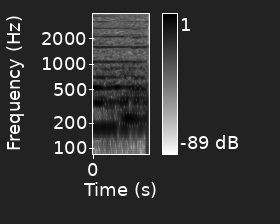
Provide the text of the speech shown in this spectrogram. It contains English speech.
Mm-hmm.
